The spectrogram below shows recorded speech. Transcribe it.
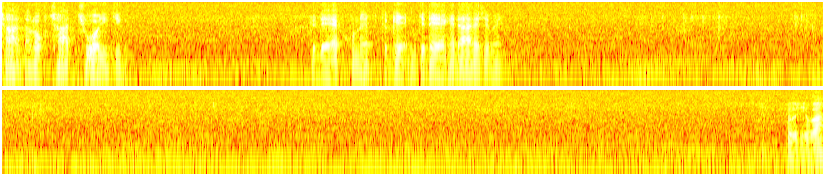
ชาตินรกชาติชั่วจริงๆ จะแดกคนให้จะเกะมันจะแดกให้ได้เลยใช่ไหม เปิดดีวะ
